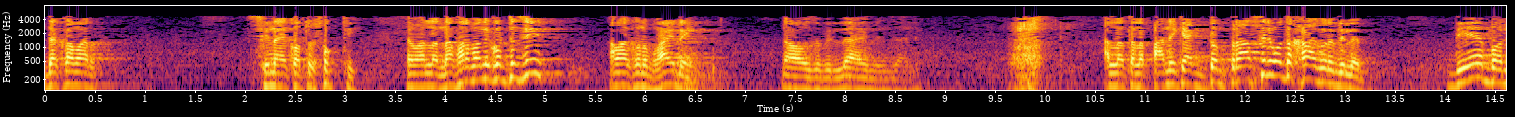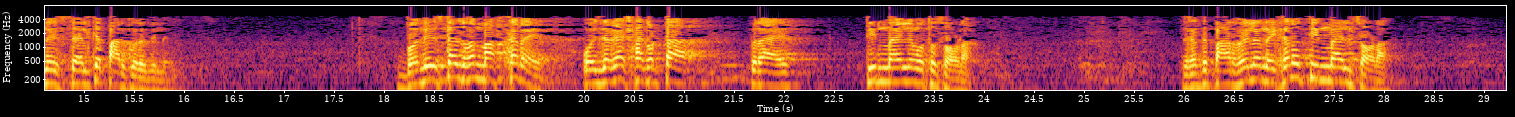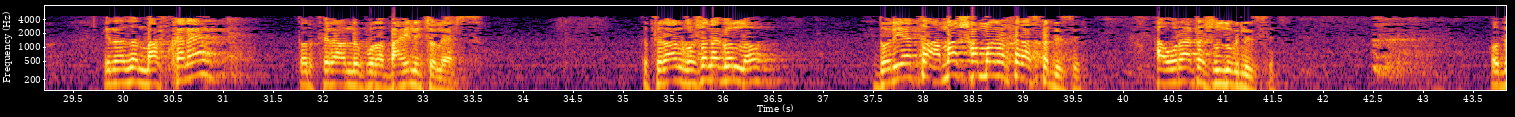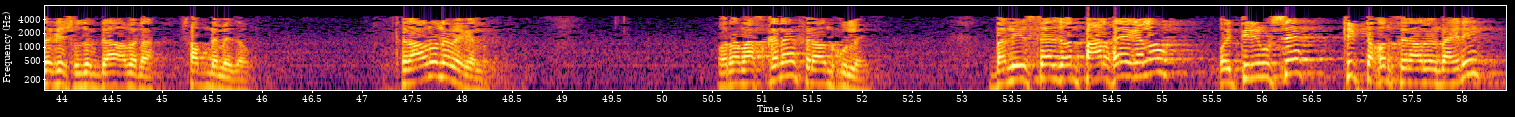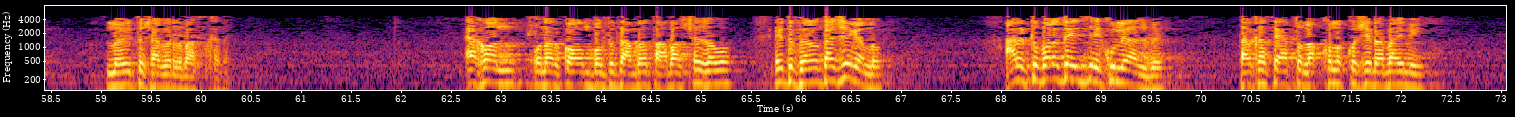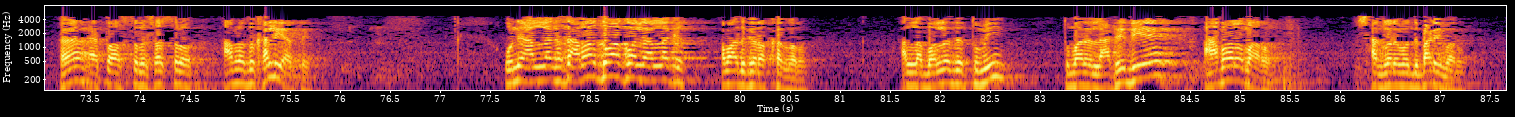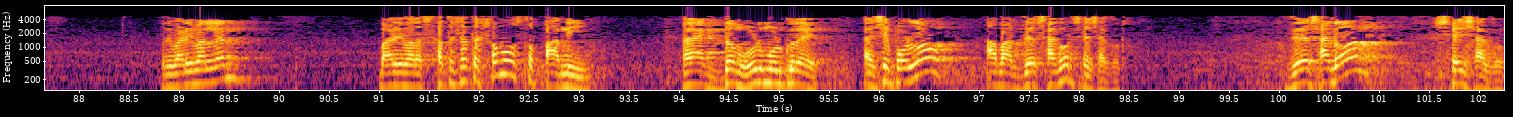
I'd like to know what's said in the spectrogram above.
দেখো আমার সিনায় কত শক্তি। আল্লাহ নাফারমানি করতেছি, আমার কোনো ভয় নেই। আল্লাহ তালা পানিকে একদম প্রাচীর মতো খাড়া করে দিলেন। দিয়ে বনে ইসরায়েলকে পার করে দিলেন। বনে ইসরায়েল যখন মাঝখানে, ওই জায়গায় সাগরটা প্রায় তিন মাইলের মতো চড়া যেখানে পার হইলেন, এখানেও তিন মাইল চড়া যখন মাঝখানে তোর ফেরাউনের পুরো বাহিনী চলে আসছে। তো ফেরাউন ঘোষণা করল, দরিয়া তো আমার সম্মানার্থে রাস্তা দিছে, আর ওরা একটা সুযোগ নিচ্ছে। ওদেরকে সুযোগ দেওয়া হবে না, সব নেমে যাও। ফেরাউনও নেমে গেল। ওরা মাঝখানে ফেরাউন কুলে। বানি ইসরায়েল যখন পার হয়ে গেল, ওই তীরে উঠছে, ঠিক তখন ফেরাউনের বাহিনী লোহিত সাগরের মাঝখানে। এখন ওনার কম বলতে তো আমরাও তো আবার শেষ হব। এই তো ফেরত এসে গেল। আর একটু পরে তো এই কুলে আসবে। তার কাছে এত লক্ষ লক্ষ সেনাবাহিনী হ্যাঁ এত অস্ত্র শস্ত্র, আমরা তো খালি হাতে। উনি আল্লাহ কাছে আবার দোয়া করলে আল্লাহকে আমাদেরকে রক্ষা করো। আল্লাহ বললে যে, তুমি তোমার লাঠি দিয়ে আবারও মারো। সাগরের মধ্যে বাড়ি মারো। উনি বাড়ি মারলেন। বাড়ি মারার সাথে সাথে সমস্ত পানি একদম হুড়মুড় করে এসে পড়ল, আবার যে সাগর সে সাগর। যে সাগর, সেই সাগর।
